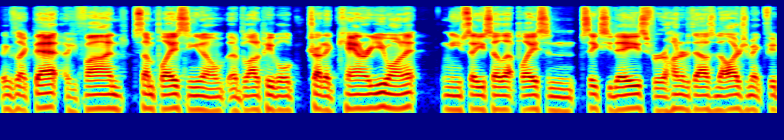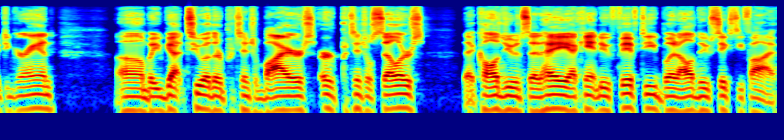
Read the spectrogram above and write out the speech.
things like that. If you find some place, you know, a lot of people try to counter you on it, and you say you sell that place in sixty days for a hundred thousand dollars, you make fifty grand um, but you've got two other potential buyers or potential sellers that called you and said, "Hey, I can't do 50, but I'll do 65."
